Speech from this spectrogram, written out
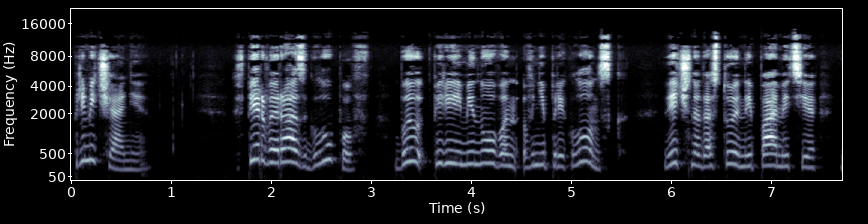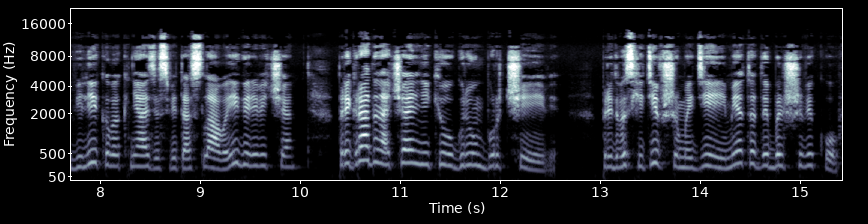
Примечание. В первый раз Глупов был переименован в Непреклонск, вечно достойной памяти великого князя Святослава Игоревича, при градоначальнике Угрюм-Бурчееве, предвосхитившим идеи и методы большевиков.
